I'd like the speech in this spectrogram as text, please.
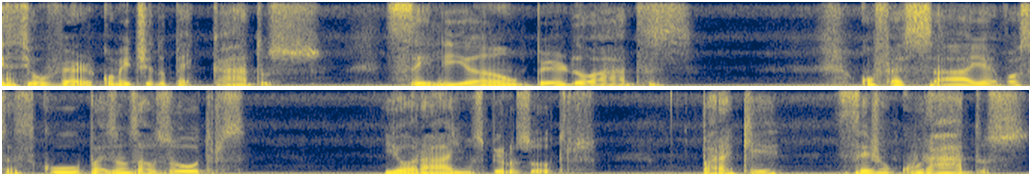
E se houver cometido pecados, ser-lhe-ão perdoados. Confessai as vossas culpas uns aos outros e orai uns pelos outros, para que sejam curados.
